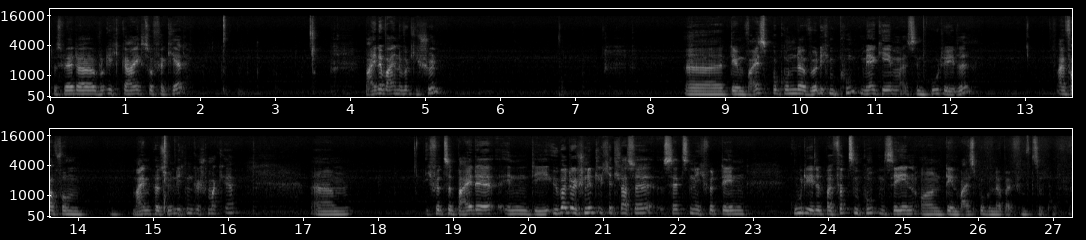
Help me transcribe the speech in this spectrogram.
Das wäre da wirklich gar nicht so verkehrt. Beide Weine wirklich schön. Äh, dem Weißburgunder würde ich einen Punkt mehr geben als dem Gutedel. Einfach von meinem persönlichen Geschmack her. Ähm, ich würde sie beide in die überdurchschnittliche Klasse setzen. Ich würde den Gutedel bei 14 Punkten sehen und den Weißburgunder bei 15 Punkten.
